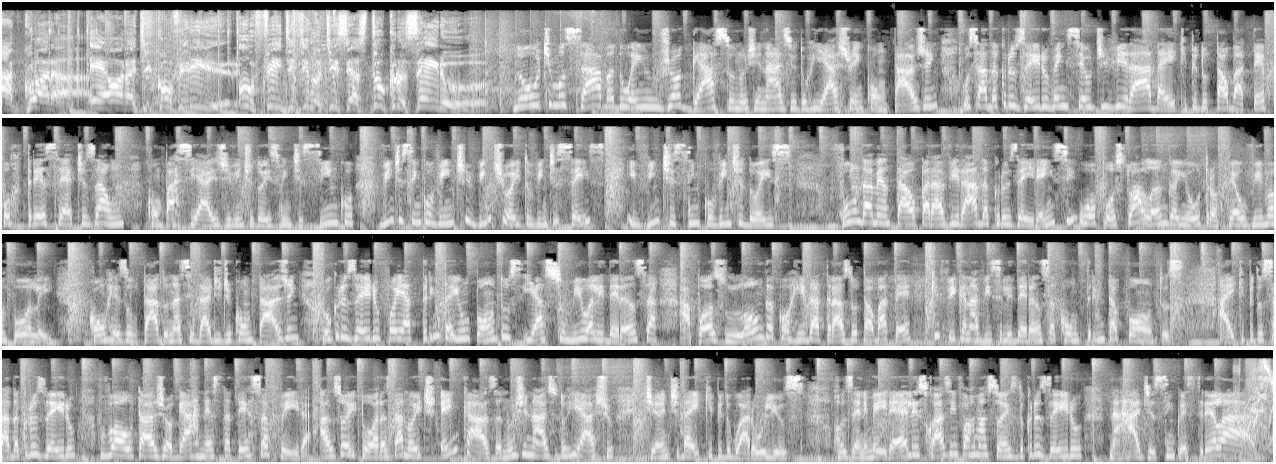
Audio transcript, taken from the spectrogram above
Agora é hora de conferir o feed de notícias do Cruzeiro. No último sábado, em um jogaço no ginásio do Riacho em Contagem, o Sada Cruzeiro venceu de virada a equipe do Taubaté por 3 sets a 1, com parciais de 22-25, 25-20, 28-26 e 25-22. Fundamental para a virada cruzeirense, o oposto Alan ganhou o troféu Viva Vôlei. Com resultado na cidade de Contagem, o Cruzeiro foi a 31 pontos e assumiu a liderança após longa corrida atrás do Taubaté, que fica na vice-liderança com 30 pontos. A equipe do Sada Cruzeiro volta a jogar nesta terça-feira, às 8 horas da noite, em casa, no ginásio do Riacho, diante da equipe do Guarulhos. Rosane Meirelles com as informações do Cruzeiro, na Rádio 5 Estrelas.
